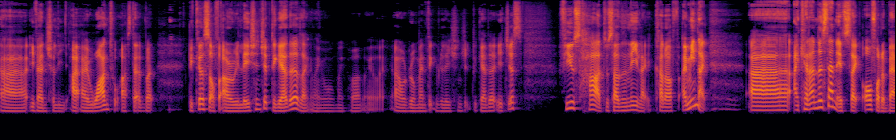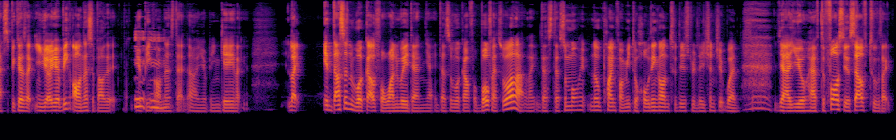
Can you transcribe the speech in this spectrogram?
uh eventually. I, I want to ask that, but because of our relationship together, like like oh my god, like, like our romantic relationship together, it just feels hard to suddenly like cut off. I mean, like, uh, I can understand it's like all for the best because like you're you're being honest about it. You're being Mm-mm. honest that uh, you're being gay. Like, like it doesn't work out for one way, then yeah, it doesn't work out for both as well. lah. Like there's there's no no point for me to holding on to this relationship when, yeah, you have to force yourself to like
